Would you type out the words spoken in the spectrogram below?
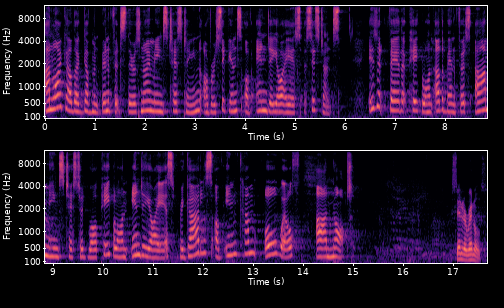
Unlike other government benefits, there is no means testing of recipients of NDIS assistance. Is it fair that people on other benefits are means tested while people on NDIS, regardless of income or wealth, are not? Senator Reynolds.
